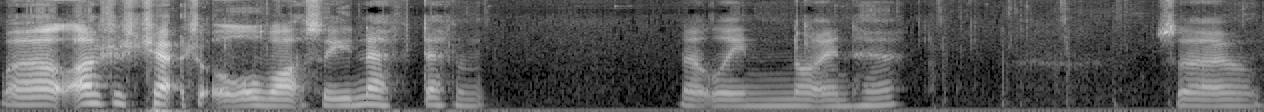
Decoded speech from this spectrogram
Well, I've just checked all of that, so you're def definitely not in here. So,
